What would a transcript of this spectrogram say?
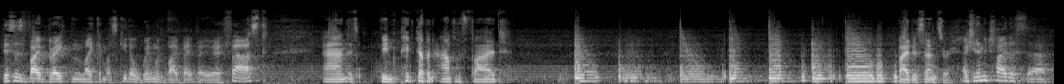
this is vibrating like a mosquito wing would vibrate very, very fast, and it's being picked up and amplified by the sensor. Actually, let me try this. Uh,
